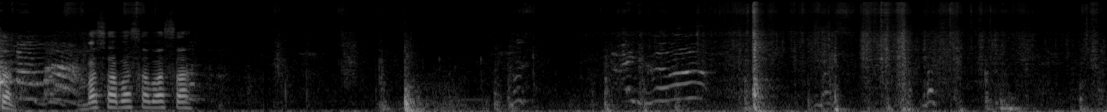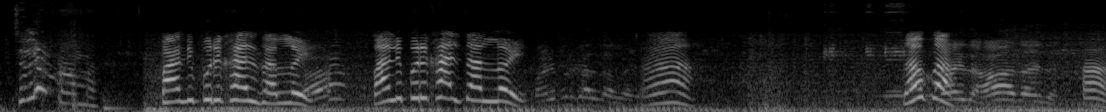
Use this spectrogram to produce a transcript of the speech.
चल. बसा बसा बसा. चला मामा. पाणीपुरी खायला चाललोय. पाणीपुरी खायला चाललोय. हा. जाऊ का? हा हा.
